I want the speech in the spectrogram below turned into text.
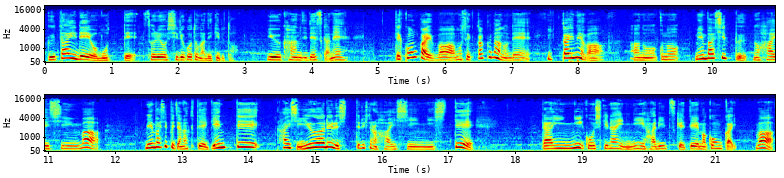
具体例を持ってそれを知ることができるという感じですかね。で今回はもうせっかくなので1回目はあのこのメンバーシップの配信はメンバーシップじゃなくて限定配信 URL 知ってる人の配信にして LINE に公式 LINE に貼り付けて、まあ、今回は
